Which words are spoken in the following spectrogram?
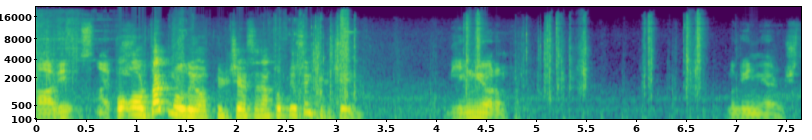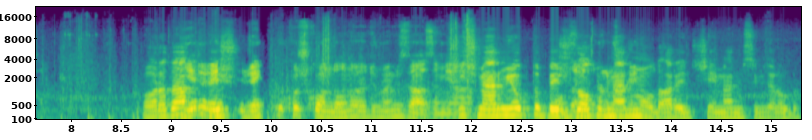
Mavi sniper. O ortak mı oluyor o külçe? Sen topluyorsun külçeyi. Bilmiyorum. Bunu bilmiyorum işte. Bu arada Diğeri beş- renk, renkli kuş kondu onu öldürmemiz lazım ya. hiç mermi yoktu. 500-600 insan mermim şey- oldu. Arayı şey mermisi güzel oldu.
